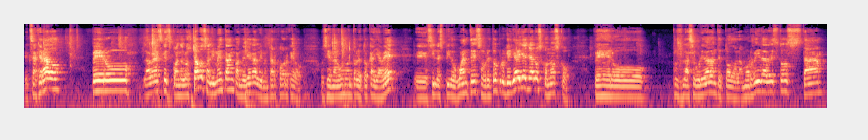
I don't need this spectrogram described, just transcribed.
exagerado, pero la verdad es que cuando los chavos se alimentan, cuando llega a alimentar Jorge o, o si en algún momento le toca a Yahvé, eh, sí les pido guantes, sobre todo porque ya, ya, ya los conozco, pero pues la seguridad ante todo, la mordida de estos está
